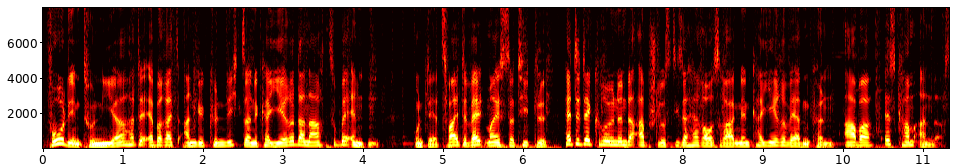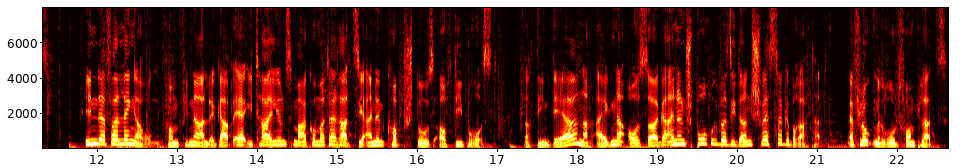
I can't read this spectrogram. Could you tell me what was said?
Vor dem Turnier hatte er bereits angekündigt, seine Karriere danach zu beenden. Und der zweite Weltmeistertitel hätte der krönende Abschluss dieser herausragenden Karriere werden können. Aber es kam anders. In der Verlängerung vom Finale gab er Italiens Marco Materazzi einen Kopfstoß auf die Brust, nachdem der nach eigener Aussage einen Spruch über Sidans Schwester gebracht hat. Er flog mit Rot vom Platz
